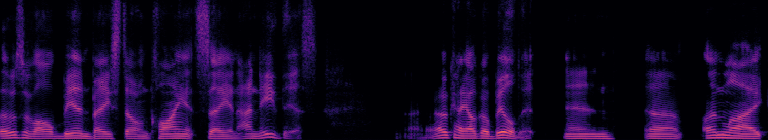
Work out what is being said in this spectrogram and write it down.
those have all been based on clients saying, I need this. Uh, okay, I'll go build it. And uh, unlike,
